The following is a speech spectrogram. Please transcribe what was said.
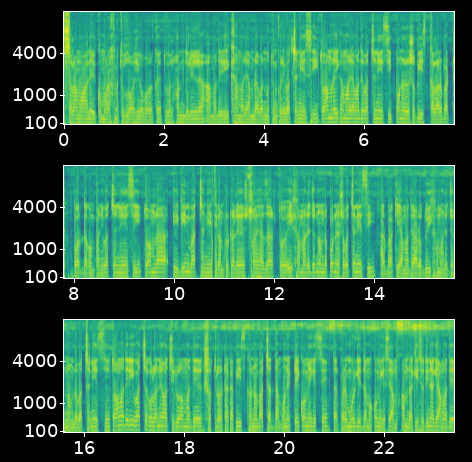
আসসালামু আলাইকুম রহমতুল্লাহি ওবরাকাতু আলহামদুলিল্লাহ, আমাদের এই খামারে আমরা আবার নতুন করে বাচ্চা নিয়েছি। তো আমরা এই খামারে আমাদের বাচ্চা নিয়েছি পনেরোশো পিস কালার বাট পর্দা কোম্পানি বাচ্চা নিয়েছি। তো আমরা এই দিন বাচ্চা নিয়েছিলাম টোটালে ছয় হাজার। তো এই খামারের জন্য আমরা পনেরোশো বাচ্চা নিয়েছি আর বাকি আমাদের আরও দুই খামারের জন্য আমরা বাচ্চা নিয়েছি। তো আমাদের এই বাচ্চাগুলো নেওয়া ছিল আমাদের সতেরো টাকা পিস কারণ বাচ্চার দাম অনেকটাই কমে গেছে, তারপরে মুরগির দামও কমে গেছে। আমরা কিছুদিন আগে আমাদের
